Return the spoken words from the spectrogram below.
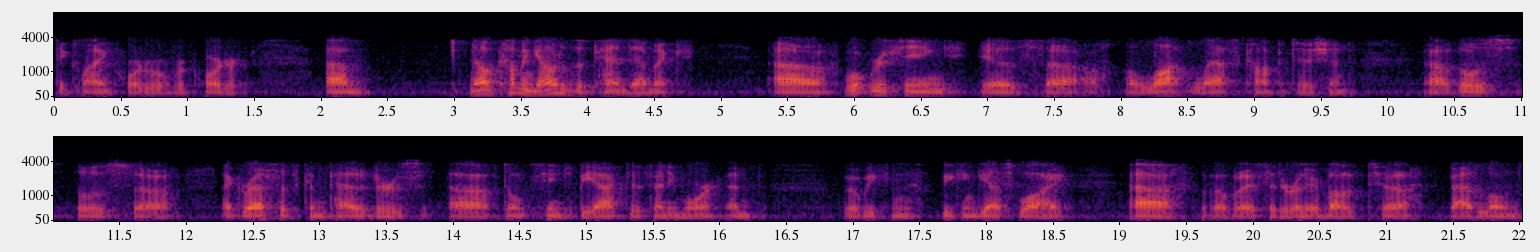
decline quarter-over-quarter. Um, now coming out of the pandemic, what we're seeing is a lot less competition. Those aggressive competitors uh, don't seem to be active anymore, and but we can guess why uh, about what I said earlier about uh, bad loans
